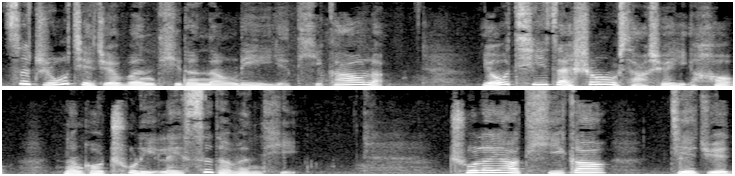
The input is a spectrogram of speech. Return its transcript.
自主解决问题的能力也提高了，尤其在升入小学以后，能够处理类似的问题。除了要提高解决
